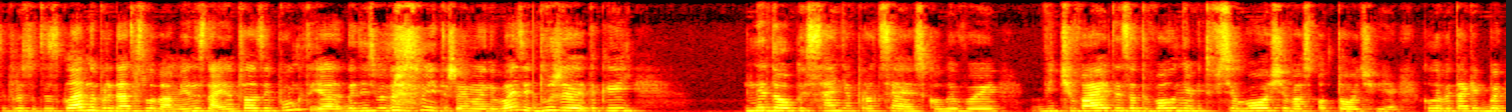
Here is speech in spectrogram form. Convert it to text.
Це просто це складно передати словами. Я не знаю, я написала цей пункт, я надіюсь, ви зрозумієте, що я маю на увазі. Дуже такий недоописання процес, коли ви відчуваєте задоволення від всього, що вас оточує, коли ви так якби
